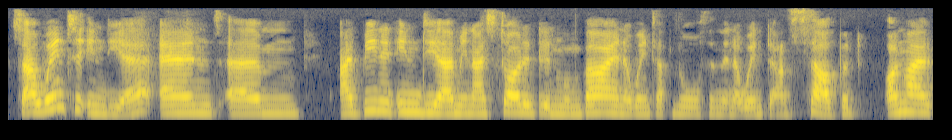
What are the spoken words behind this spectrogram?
So I went to India and um, I'd been in India. I mean, I started in Mumbai and I went up north and then I went down south. But on my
